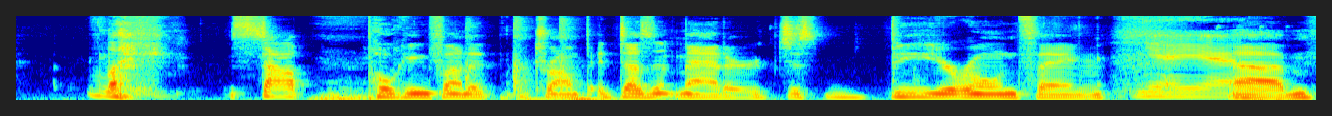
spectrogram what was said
like stop poking fun at Trump. It doesn't matter. Just be your own thing. Yeah, yeah. Um,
